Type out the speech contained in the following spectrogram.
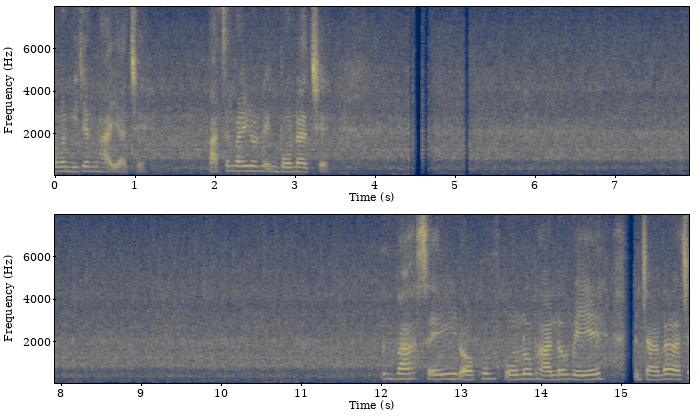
আমার নিজের ভাই আছে। পাশের বাড়ির অনেক বোন আছে। বা সেই রকম কোনো ভালো মেয়ে জানা আছে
